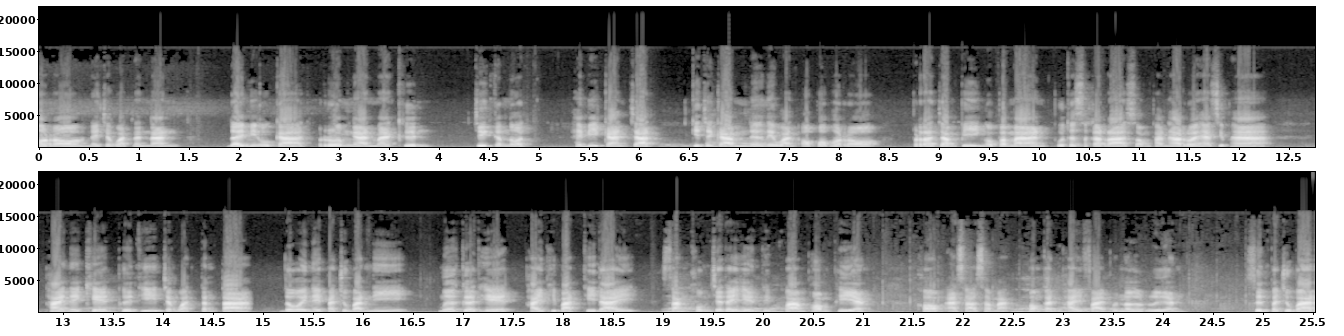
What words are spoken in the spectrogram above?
พร ในจังหวัดนั้นๆ ได้มีโอกาสร่วมงานมากขึ้น จึงกำหนดให้มีการจัดกิจกรรมเนื่องในวันอปพร ประจำปีงบประมาณพุทธศักราช 2555 ภายในเขตพื้นที่จังหวัดต่างๆ โดยในปัจจุบันนี้เมื่อเกิดเหตุภัยพิบัติที่ใด สังคมจะได้เห็นถึงความพร้อมเพรียงของอาสาสมัครป้องกันภัยฝ่ายพลเรือน ซึ่งปัจจุบัน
